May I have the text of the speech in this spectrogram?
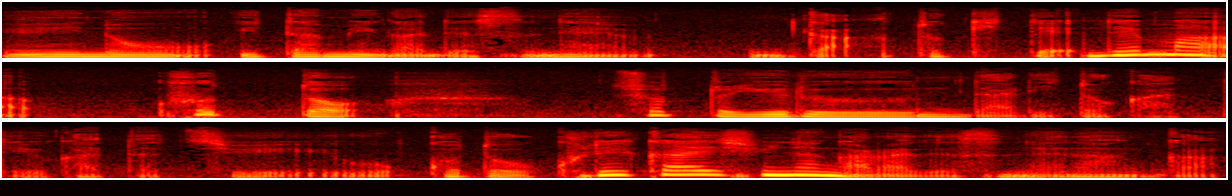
の痛みがですねガーッときて。でまあふっとちょっと緩んだりとかっていう形をことを繰り返しながらですねなんか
